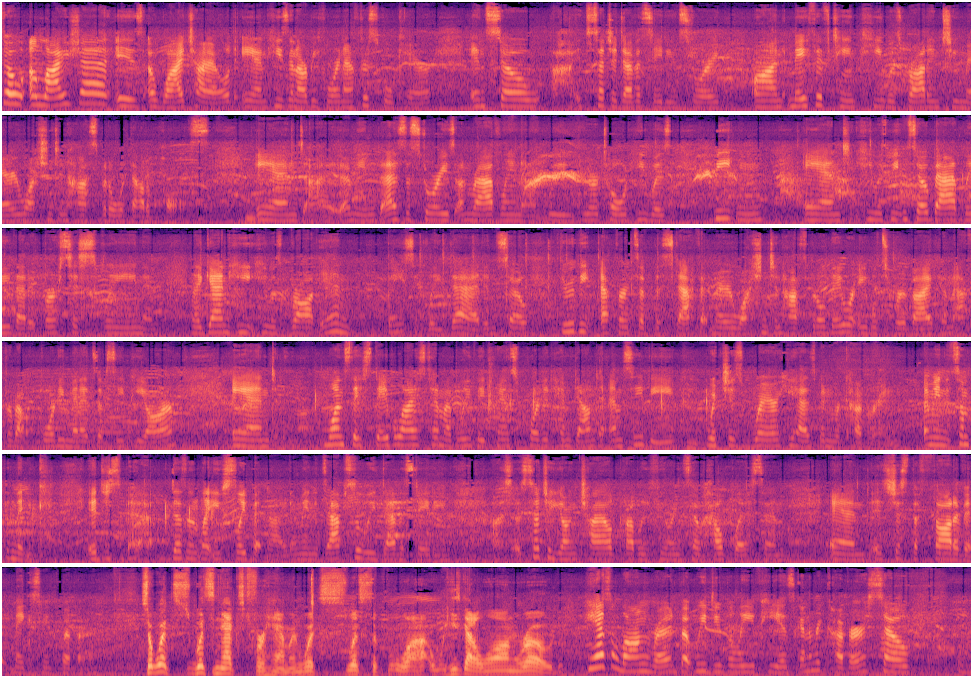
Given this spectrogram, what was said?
So Elijah is a Y child and he's in our before and after school care. And so uh, it's such a devastating story. On May 15th, he was brought into Mary Washington Hospital without a pulse. And uh, I mean, as the story is unraveling, uh, we, we were told he was beaten and he was beaten so badly that it burst his spleen. And, and again, he, he was brought in basically dead. And so through the efforts of the staff at Mary Washington Hospital, they were able to revive him after about 40 minutes of CPR. And once they stabilized him, I believe they transported him down to MCV, which is where he has been recovering. I mean, it's something that you, it just uh, doesn't let you sleep at night. I mean, it's absolutely devastating. Uh, so, such a young child probably feeling so helpless, and and it's just the thought of it makes me quiver. So what's what's next for him, and what's what's the well, he's got a long road. He has a long road, but we do believe he is going to recover. So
